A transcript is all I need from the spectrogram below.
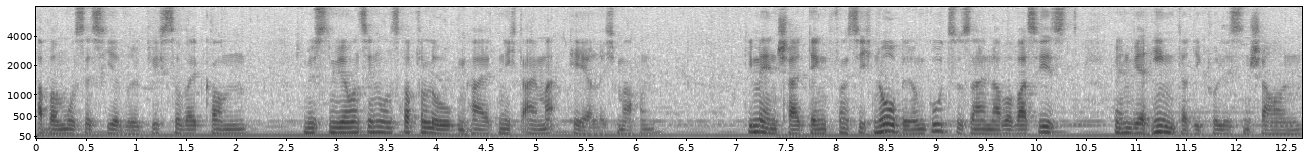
aber muss es hier wirklich so weit kommen? Müssen wir uns in unserer Verlogenheit nicht einmal ehrlich machen? Die Menschheit denkt von sich nobel und gut zu sein, aber was ist, wenn wir hinter die Kulissen schauen,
